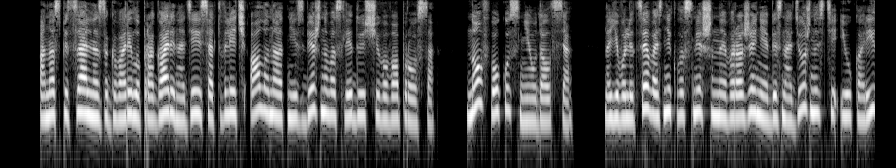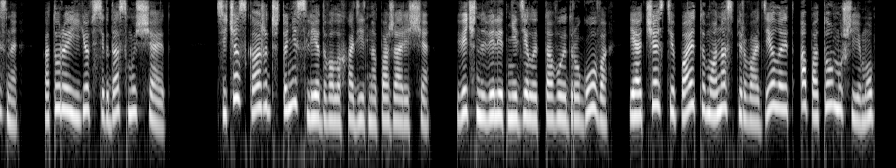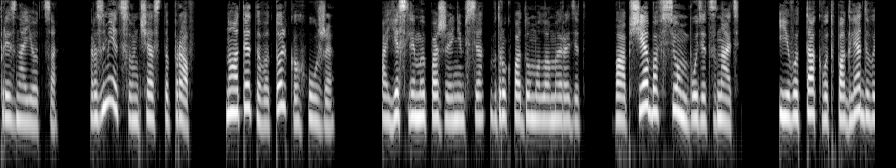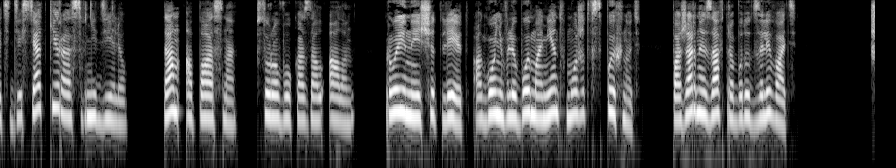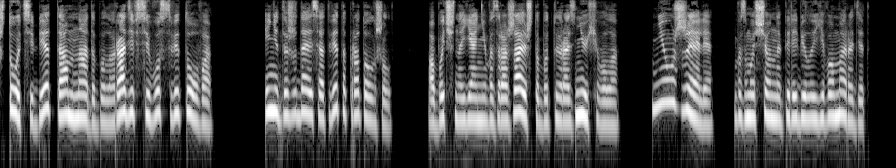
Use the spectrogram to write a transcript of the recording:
Она специально заговорила про Гарри, надеясь отвлечь Алана от неизбежного следующего вопроса. Но фокус не удался. На его лице возникло смешанное выражение безнадежности и укоризны, которое ее всегда смущает. Сейчас скажет, что не следовало ходить на пожарище. Вечно велит не делать того и другого, и отчасти поэтому она сперва делает, а потом уж ему признается. Разумеется, он часто прав но от этого только хуже. «А если мы поженимся?» — вдруг подумала Мередит. «Вообще обо всем будет знать. И вот так вот поглядывать десятки раз в неделю. Там опасно», — сурово указал Алан. «Руины еще тлеют, огонь в любой момент может вспыхнуть. Пожарные завтра будут заливать. Что тебе там надо было ради всего святого?» И, не дожидаясь ответа, продолжил. Обычно я не возражаю, чтобы ты разнюхивала. Неужели? Возмущенно перебила его Мередит.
